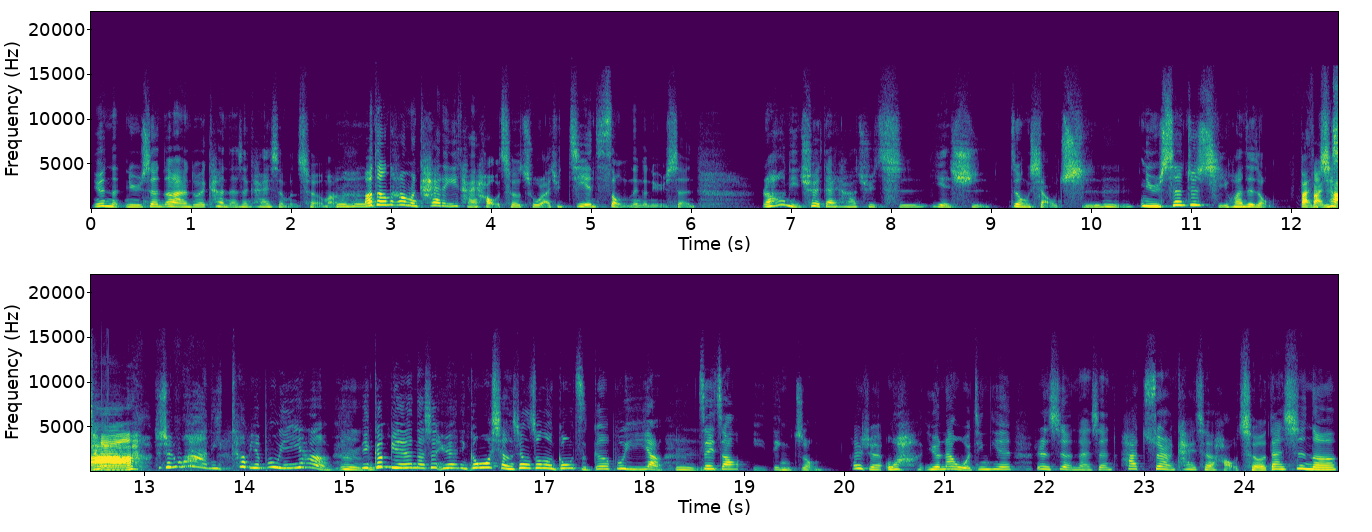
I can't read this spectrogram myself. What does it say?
因为女生当然都会看男生开什么车嘛，嗯、然后当他们开了一台好车出来去接送那个女生，然后你却带她去吃夜市这种小吃，嗯、女生就是喜欢这种反差，反差就觉得哇，你特别不一样，嗯、你跟别的男生原来你跟我想象中的公子哥不一样，嗯、这招一定中，他就觉得哇，原来我今天认识的男生，他虽然开车好车，但是呢，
